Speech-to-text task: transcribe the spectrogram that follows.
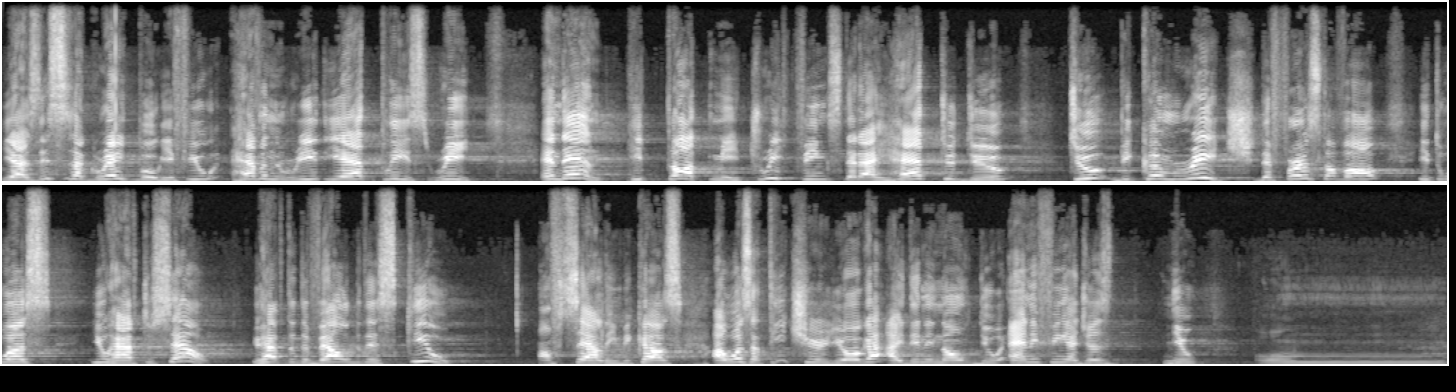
Yes, this is a great book. If you haven't read yet, please read. And then he taught me three things that I had to do to become rich. The first of all, it was you have to sell. You have to develop the skill of selling because I was a teacher yoga. I didn't know do anything. I just knew um,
